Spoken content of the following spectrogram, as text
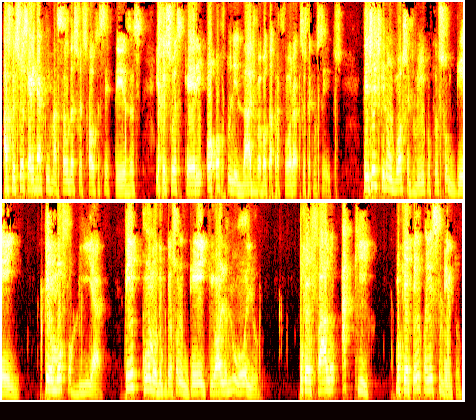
As pessoas querem reafirmação das suas falsas certezas e as pessoas querem oportunidade para botar para fora seus preconceitos. Tem gente que não gosta de mim porque eu sou gay, tem homofobia, tem incômodo porque eu sou um gay que olho no olho, porque eu falo aqui, porque eu tenho conhecimento.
